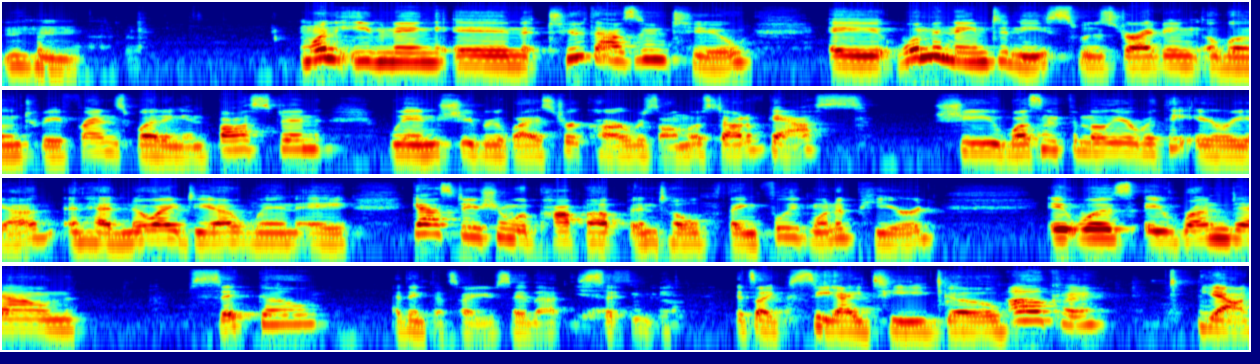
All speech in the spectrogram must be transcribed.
hmm One evening in 2002, a woman named Denise was driving alone to a friend's wedding in Boston when she realized her car was almost out of gas. She wasn't familiar with the area and had no idea when a gas station would pop up until thankfully one appeared. It was a rundown Citgo. I think that's how you say that. Cit- It's like CIT go. Oh, okay. Yeah.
